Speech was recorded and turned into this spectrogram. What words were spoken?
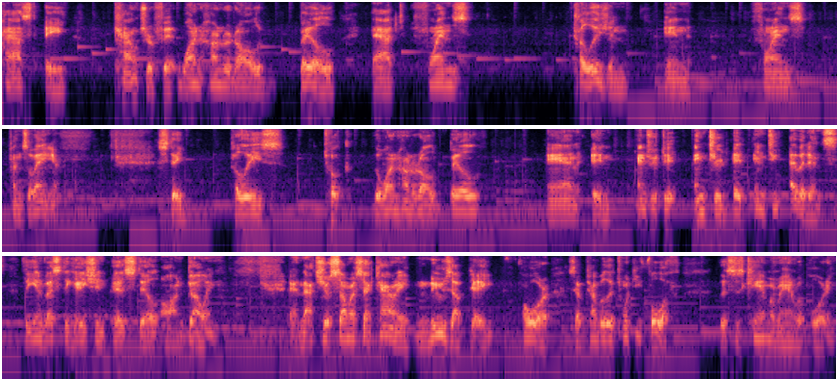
passed a counterfeit $100 bill at Friedens Collision in Friedens, Pennsylvania. State police took the $100 bill and entered it, entered it into evidence. The investigation is still ongoing. And that's your Somerset County news update for September the 24th. This is Cameraman reporting.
